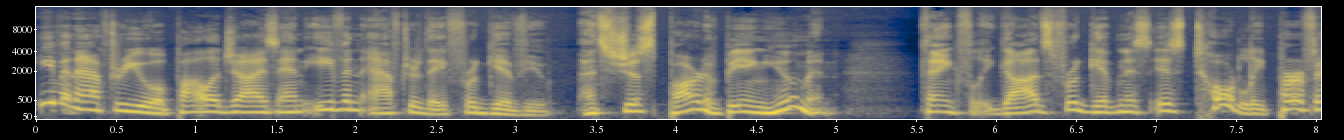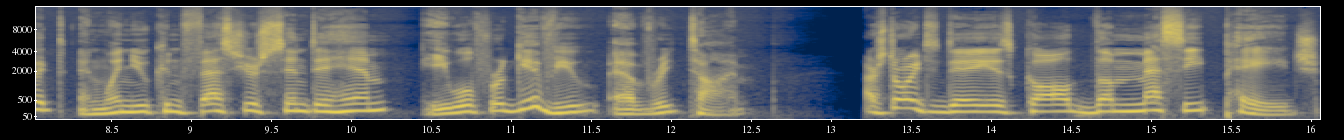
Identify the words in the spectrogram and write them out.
even after you apologize and even after they forgive you. That's just part of being human. Thankfully, God's forgiveness is totally perfect, and when you confess your sin to Him, He will forgive you every time. Our story today is called The Messy Page.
